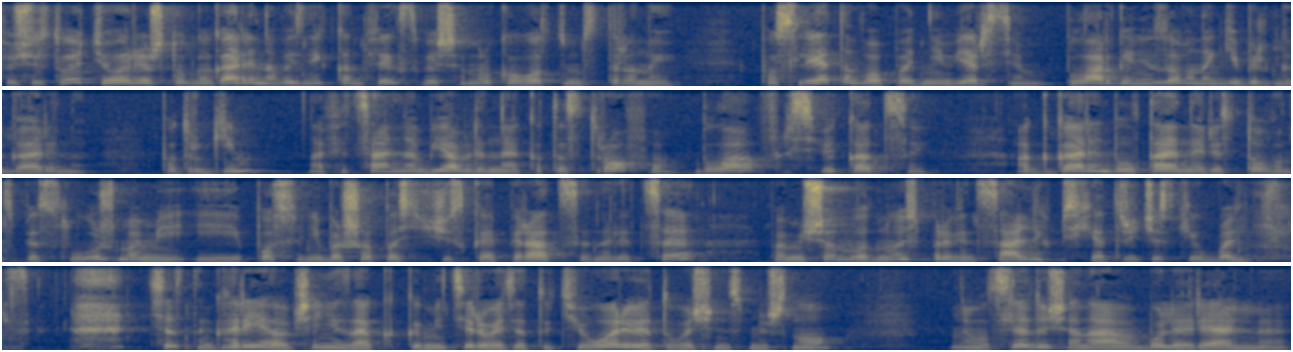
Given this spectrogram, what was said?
Существует теория, что у Гагарина возник конфликт с высшим руководством страны. После этого, по одним версиям, была организована гибель Гагарина. По другим, официально объявленная катастрофа была фальсификацией – а Гагарин был тайно арестован спецслужбами и после небольшой пластической операции на лице помещен в одну из провинциальных психиатрических больниц. Честно говоря, я вообще не знаю, как комментировать эту теорию, это очень смешно. Вот следующая, она более реальная.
